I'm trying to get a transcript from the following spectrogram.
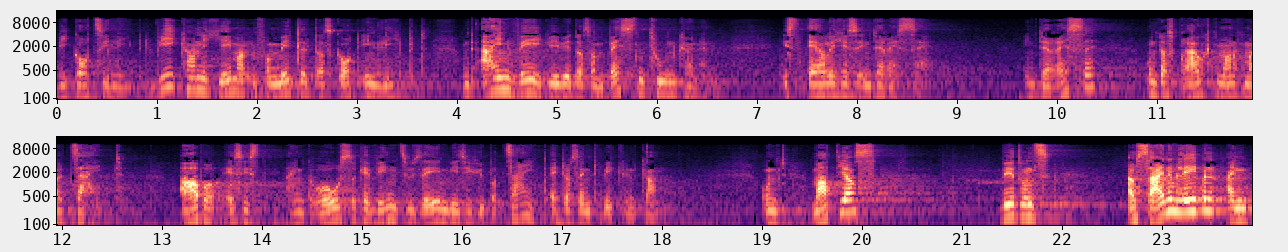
wie Gott sie liebt. Wie kann ich jemandem vermitteln, dass Gott ihn liebt? Und ein Weg, wie wir das am besten tun können, ist ehrliches Interesse. Interesse und das braucht manchmal Zeit. Aber es ist ein großer Gewinn zu sehen, wie sich über Zeit etwas entwickeln kann. Und Matthias wird uns aus seinem Leben ein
